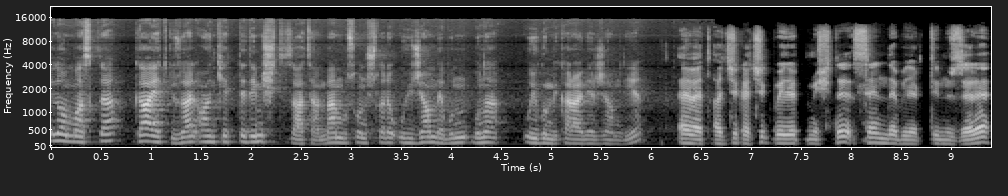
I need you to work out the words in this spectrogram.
Elon Musk da gayet güzel ankette demişti zaten ben bu sonuçlara uyacağım ve buna uygun bir karar vereceğim diye. Evet açık açık belirtmişti. Senin de belirttiğin üzere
